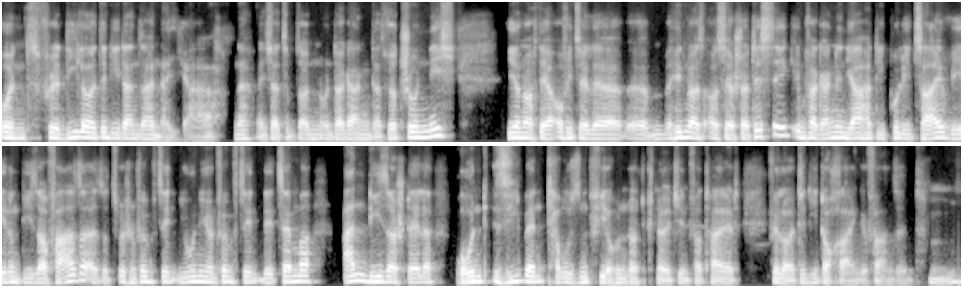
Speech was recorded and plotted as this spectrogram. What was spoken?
Und für die Leute, die dann sagen, na ja, ne, ich ja zum Sonnenuntergang, das wird schon nicht, hier noch der offizielle äh, Hinweis aus der Statistik. Im vergangenen Jahr hat die Polizei während dieser Phase, also zwischen 15. Juni und 15. Dezember, an dieser Stelle rund 7400 Knöllchen verteilt für Leute, die doch reingefahren sind. Hm.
